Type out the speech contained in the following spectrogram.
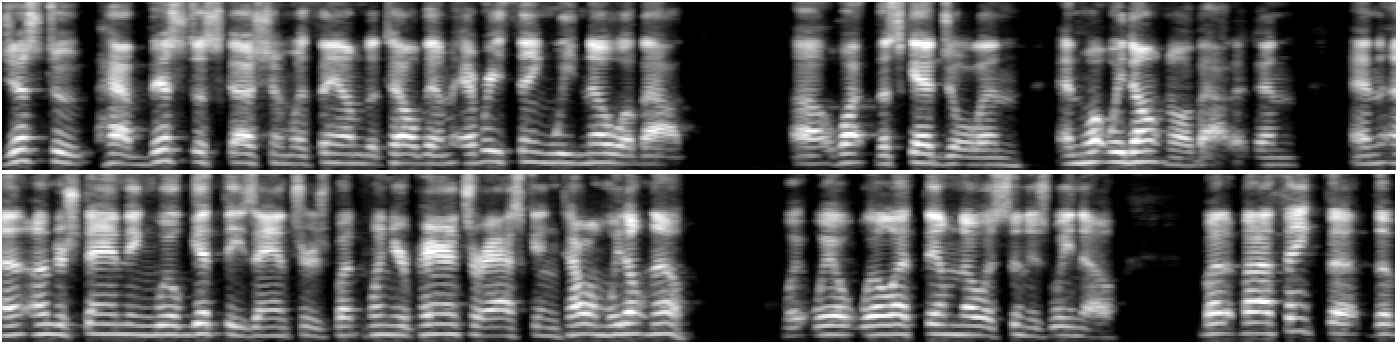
just to have this discussion with them to tell them everything we know about uh, what the schedule and and what we don't know about it. And and uh, understanding we'll get these answers but when your parents are asking tell them we don't know. We, we'll we'll let them know as soon as we know. But but i think the the,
